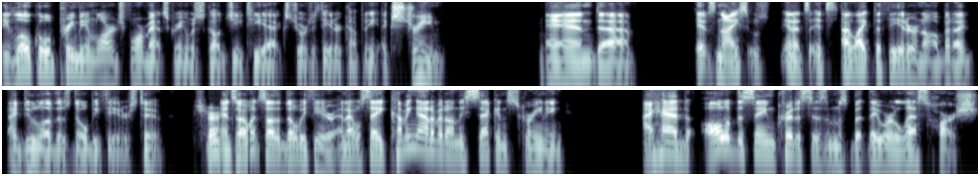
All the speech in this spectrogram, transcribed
the local premium large format screen which is called gtx georgia theater company extreme and uh, it was nice. It was you know it's it's I like the theater and all, but I I do love those Dolby theaters too. Sure. And so I went and saw the Dolby theater, and I will say, coming out of it on the second screening, I had all of the same criticisms, but they were less harsh.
